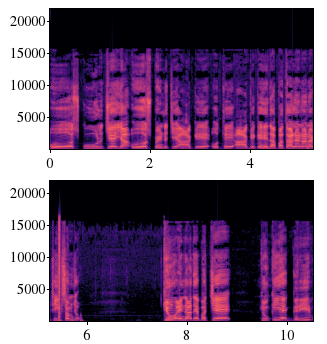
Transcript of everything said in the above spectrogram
ਉਸ ਸਕੂਲ 'ਚ ਜਾਂ ਉਸ ਪਿੰਡ 'ਚ ਆ ਕੇ, ਉੱਥੇ ਆ ਕੇ ਕਿਸੇ ਦਾ ਪਤਾ ਲੈਣਾ ਨਾ ਠੀਕ ਸਮਝੋ। ਕਿਉਂ ਇਹਨਾਂ ਦੇ ਬੱਚੇ, ਕਿਉਂਕਿ ਇਹ ਗਰੀਬ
